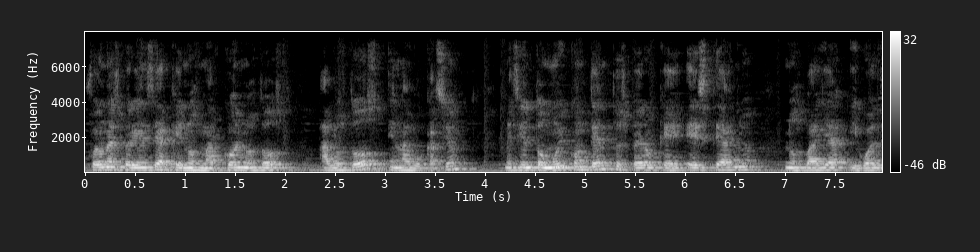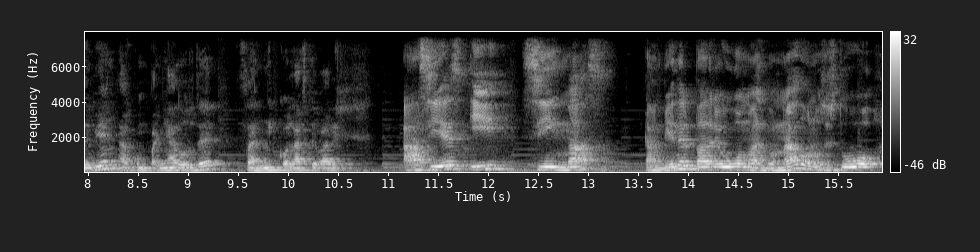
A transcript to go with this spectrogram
Fue una experiencia que nos marcó en los dos, a los dos en la vocación. Me siento muy contento, espero que este año nos vaya igual de bien, acompañados de San Nicolás de Bari. Así es, y sin más, también el padre Hugo Maldonado nos estuvo,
